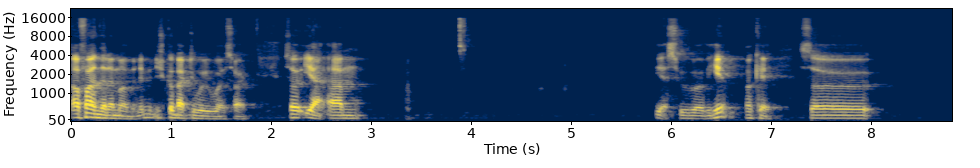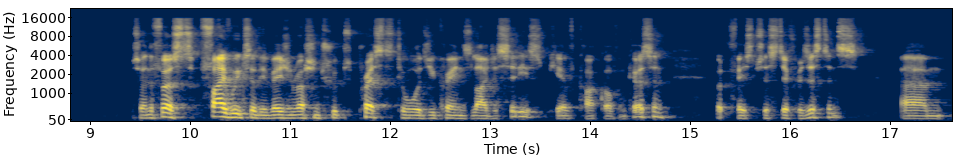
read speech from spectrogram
I'll find that in a moment. Let me just go back to where we were. Sorry. So yeah. Um, yes, we were over here. Okay. So, so in the first five weeks of the invasion, Russian troops pressed towards Ukraine's largest cities, Kiev, Kharkov, and Kherson, but faced stiff resistance. Um,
